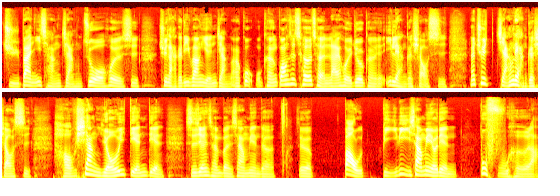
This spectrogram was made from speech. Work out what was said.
举办一场讲座，或者是去哪个地方演讲啊，过我可能光是车程来回就可能一两个小时，那去讲两个小时，好像有一点点时间成本上面的这个报比例上面有点不符合啦。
